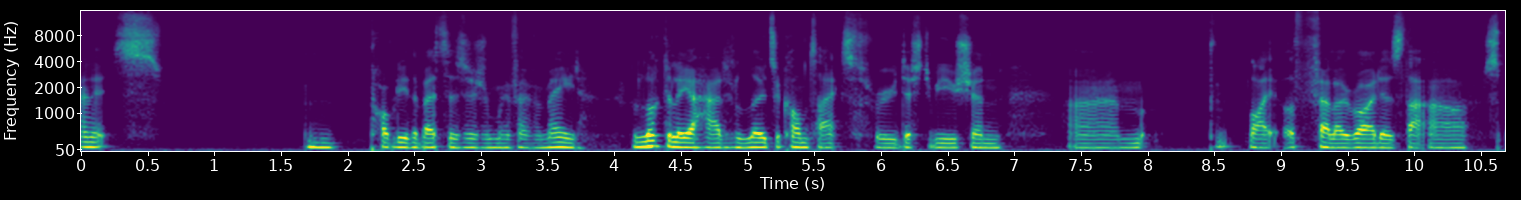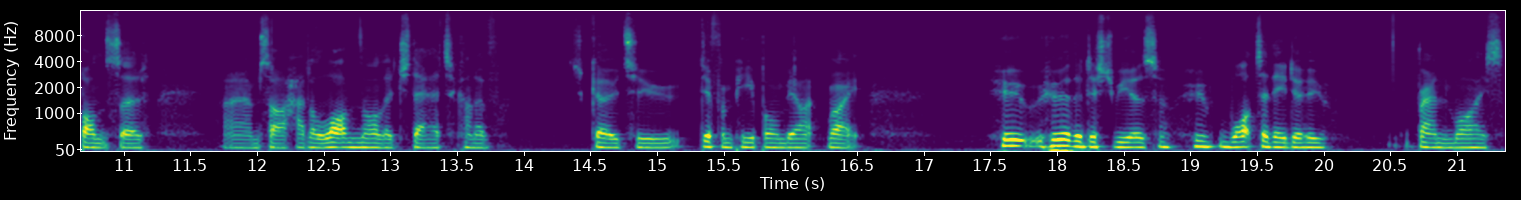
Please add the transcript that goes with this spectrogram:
and it's probably the best decision we've ever made. Luckily i had loads of contacts through distribution um like fellow riders that are sponsored um so i had a lot of knowledge there to kind of go to different people and be like right who who are the distributors? Who what do they do brand wise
